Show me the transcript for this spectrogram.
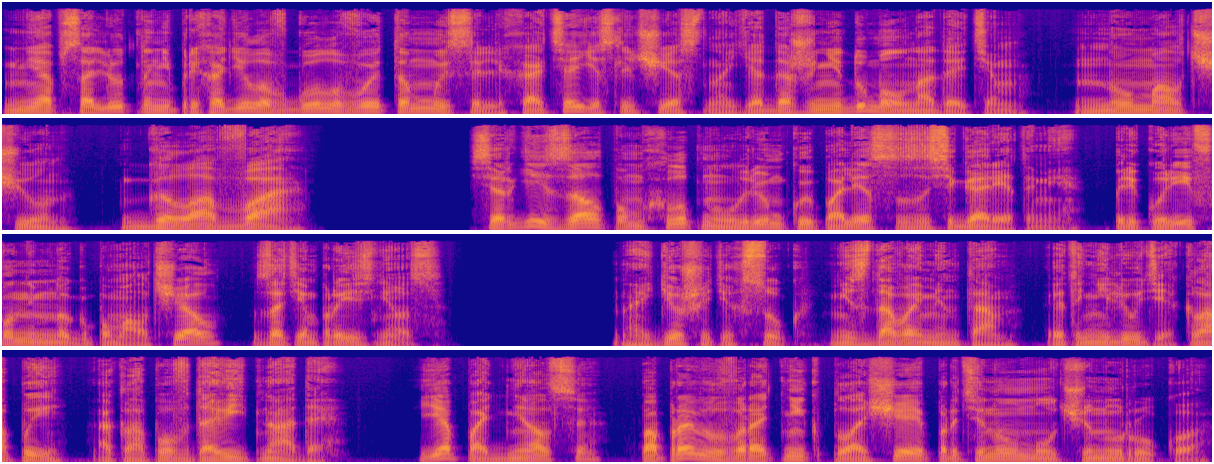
Мне абсолютно не приходила в голову эта мысль, хотя, если честно, я даже не думал над этим. Ну, молчун. Голова. Сергей залпом хлопнул рюмку и полез за сигаретами. Прикурив, он немного помолчал, затем произнес. «Найдешь этих сук, не сдавай ментам. Это не люди, клопы, а клопов давить надо». Я поднялся, поправил воротник плаща и протянул молчану руку.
